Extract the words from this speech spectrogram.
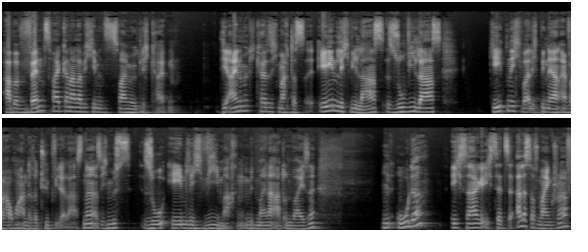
Aber wenn zwei Kanal habe ich eben zwei Möglichkeiten. Die eine Möglichkeit ist, ich mache das ähnlich wie Lars, so wie Lars geht nicht, weil ich bin ja einfach auch ein anderer Typ wie der Lars. Ne? Also ich müsste so ähnlich wie machen mit meiner Art und Weise. Oder Ich sage, ich setze alles auf Minecraft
